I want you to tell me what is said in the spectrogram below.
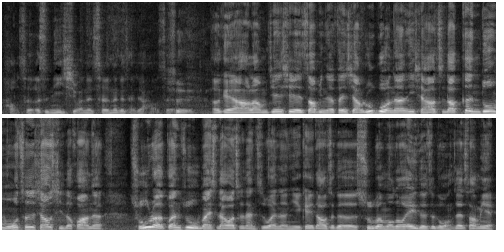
好车，而是你喜欢的车那个才叫好车。是 OK 啊，好了，我们今天谢谢赵斌的分享。如果呢你想要知道更多摩托车消息的话呢，除了关注麦斯达瓦车坛之外呢，你也可以到这个 Super Model A 的这个网站上面，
